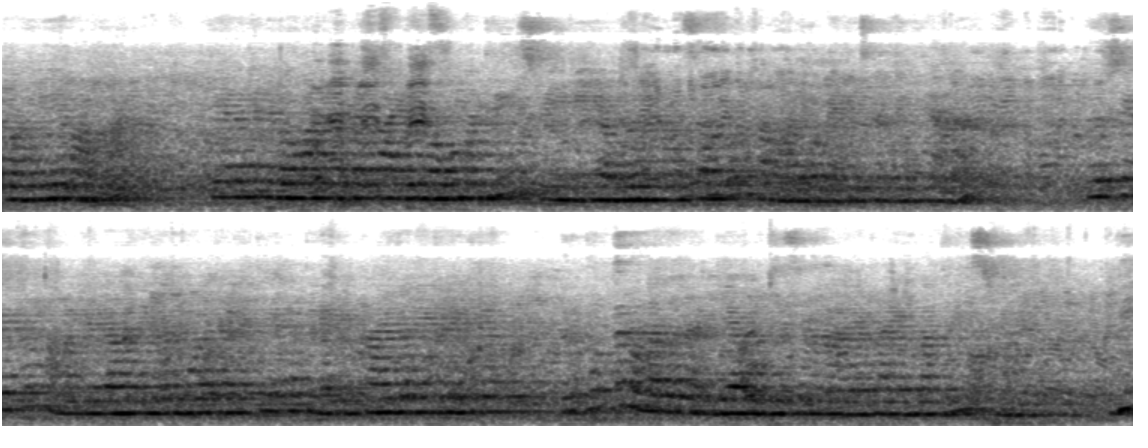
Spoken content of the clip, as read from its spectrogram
മഹനീയമാണ് കേരളത്തിന്റെ ബഹുമാനപ്പെട്ട കായിക ബഹുമന്ത്രി ശ്രീ വി അബ്ദുൽ സാറും സമ്മാനം ലഭിച്ചിരിക്കുകയാണ് തീർച്ചയായിട്ടും നമുക്ക് എല്ലാവരും അതുപോലെ തന്നെ കേരളത്തിലെ കായിക മേഖലയ്ക്ക് ഒരു പുത്തൻ ഉണർവ് നൽകിയ ഉദ്യോഗസ്ഥനായ കായിക മന്ത്രി ശ്രീ വി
